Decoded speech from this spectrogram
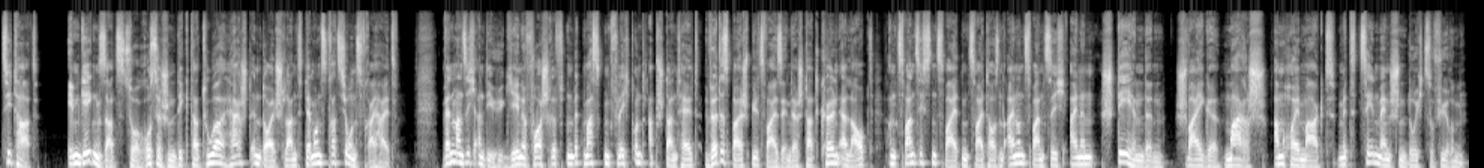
Zitat. Im Gegensatz zur russischen Diktatur herrscht in Deutschland Demonstrationsfreiheit. Wenn man sich an die Hygienevorschriften mit Maskenpflicht und Abstand hält, wird es beispielsweise in der Stadt Köln erlaubt, am 20.02.2021 einen stehenden Schweigemarsch am Heumarkt mit zehn Menschen durchzuführen.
